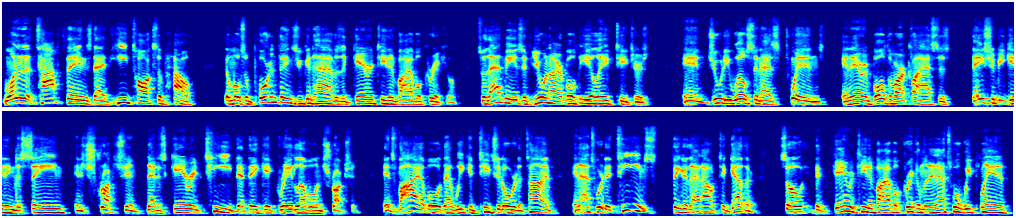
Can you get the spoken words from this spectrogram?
One of the top things that he talks about the most important things you can have is a guaranteed and viable curriculum. So that means if you and I are both ELA teachers and Judy Wilson has twins and they're in both of our classes, they should be getting the same instruction that is guaranteed that they get grade level instruction. It's viable that we can teach it over the time. And that's where the teams figure that out together. So the guaranteed and viable curriculum, and that's what we plan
